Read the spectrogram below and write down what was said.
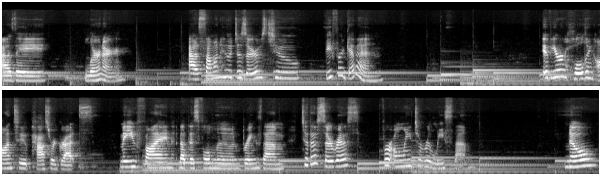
as a learner, as someone who deserves to be forgiven. If you're holding on to past regrets, may you find that this full moon brings them to the service for only to release them. Know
